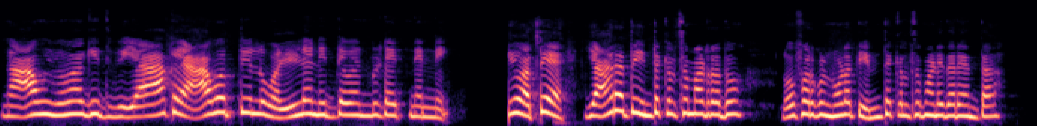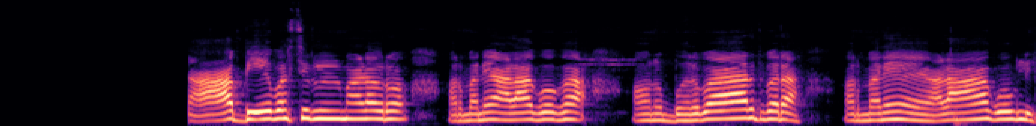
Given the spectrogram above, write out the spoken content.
ನಾವು ಇವಾಗಿದ್ವಿ ಯಾಕೆ ಯಾವತ್ತಿಲ್ಲ ಒಳ್ಳೆ ನಿದ್ದೆ ಬಂದ್ಬಿಟ್ಟೈತೆ ನೆನ್ನೆ. ನೀವು ಅತ್ತೆ ಯಾರತ್ತೆ ಇಂಥ ಕೆಲಸ ಮಾಡಿರೋದು? ಲೋಫರ್ಗಳು ನೋಡತ್ತೆ ಎಂಥ ಕೆಲಸ ಮಾಡಿದ್ದಾರೆ ಅಂತ. ಆ ಬೇವರ್ಸಿಗಳನ್ನ ಮಾಡೋರು. ಅವ್ರ ಮನೆ ಹಾಳಾಗೋಗ ಅವನು ಬರಬಾರ್ದು ಬರ. ಅವ್ರ ಮನೆ ಹಾಳಾಗೋಗ್ಲಿ.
